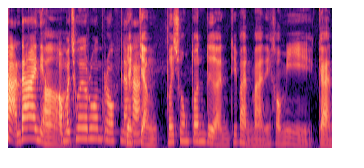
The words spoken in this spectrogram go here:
หารได้เนี่ยอ่าเอามาช่วยร่วมรบนะอย่างคะอย่างเมื่อช่วงต้นเดือนที่ผ่านมานี่เขามีการ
